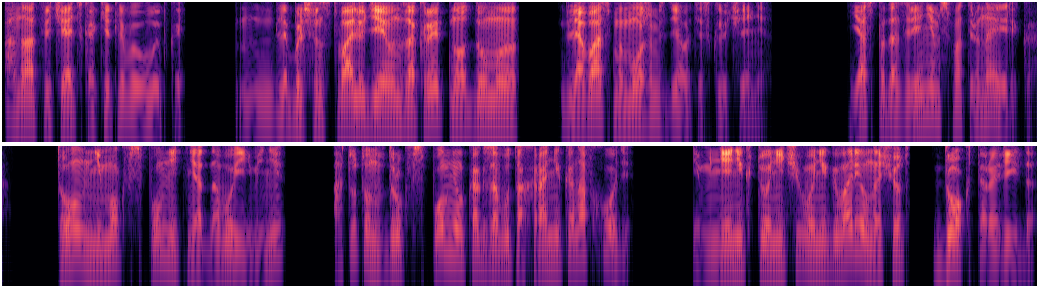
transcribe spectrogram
Она отвечает с кокетливой улыбкой. «Для большинства людей он закрыт, но, думаю, для вас мы можем сделать исключение». Я с подозрением смотрю на Эрика. То он не мог вспомнить ни одного имени, а тут он вдруг вспомнил, как зовут охранника на входе. И мне никто ничего не говорил насчет доктора Рида.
